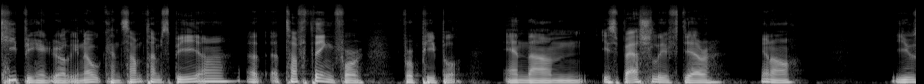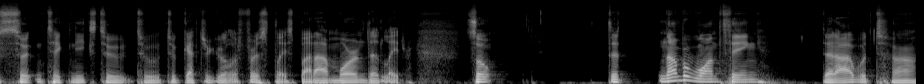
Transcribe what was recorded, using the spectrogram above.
keeping a girl, you know, can sometimes be a, a, a tough thing for for people, and um, especially if they're, you know, use certain techniques to to to get the girl in the first place. But I'm uh, more on that later. So the number one thing that I would uh,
